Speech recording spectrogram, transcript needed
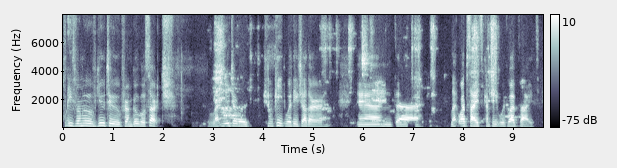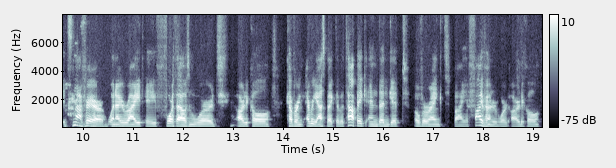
Please remove YouTube from Google search. Let YouTubers compete with each other and uh, let websites compete with websites. It's not fair when I write a 4,000-word article covering every aspect of a topic and then get overranked by a 500-word article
